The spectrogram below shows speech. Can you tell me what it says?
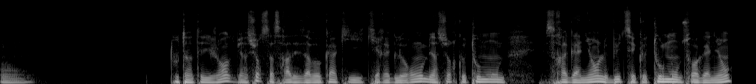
en, toute intelligence. Bien sûr, ça sera des avocats qui, régleront. Bien sûr que tout le monde sera gagnant. Le but, c'est que tout le monde soit gagnant.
